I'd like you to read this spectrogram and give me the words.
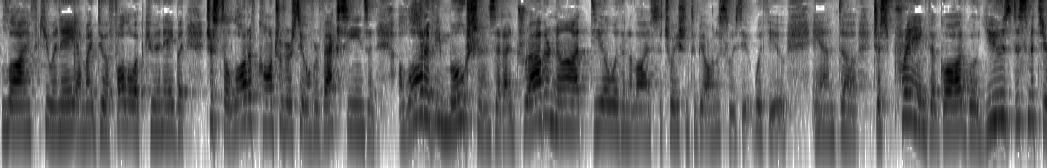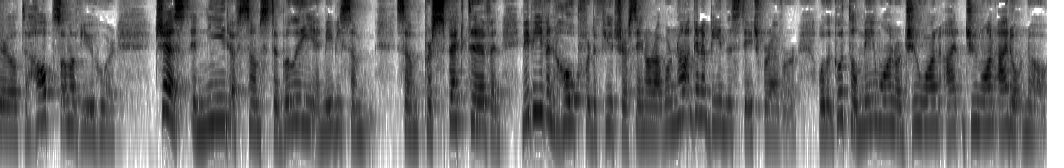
live Q&A. I might do a follow-up Q&A, but just a lot of controversy over vaccines and a lot of emotions that I'd rather not deal with in a live situation, to be honest with you. With you. And uh, just praying that God will use this material to help some of you who are just in need of some stability and maybe some some perspective and maybe even hope for the future of saying, all right, we're not going to be in this stage forever. Will it go till May 1 or June 1? I, June 1? I don't know.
